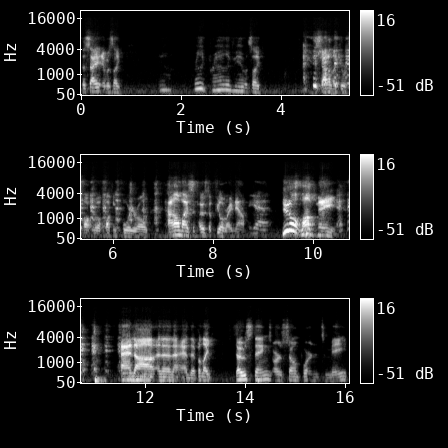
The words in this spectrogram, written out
to say, it was like, yeah, really proud of you. It was like it sounded like you were talking to a fucking four year old. How am I supposed to feel right now? yeah. You don't love me. And uh, and then that ended. But like those things are so important to me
